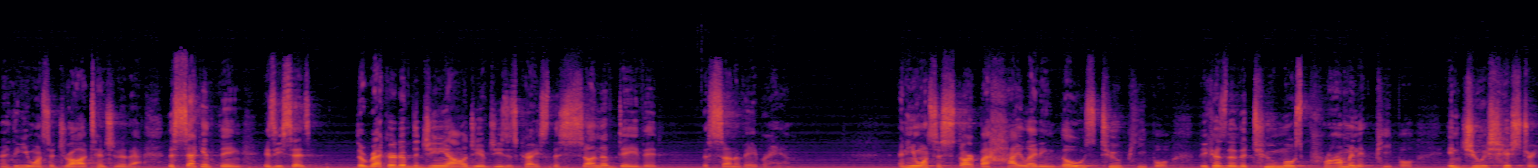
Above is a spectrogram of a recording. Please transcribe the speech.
And I think he wants to draw attention to that. The second thing is he says, the record of the genealogy of Jesus Christ, the son of David, the son of Abraham. And he wants to start by highlighting those two people because they're the two most prominent people in Jewish history.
